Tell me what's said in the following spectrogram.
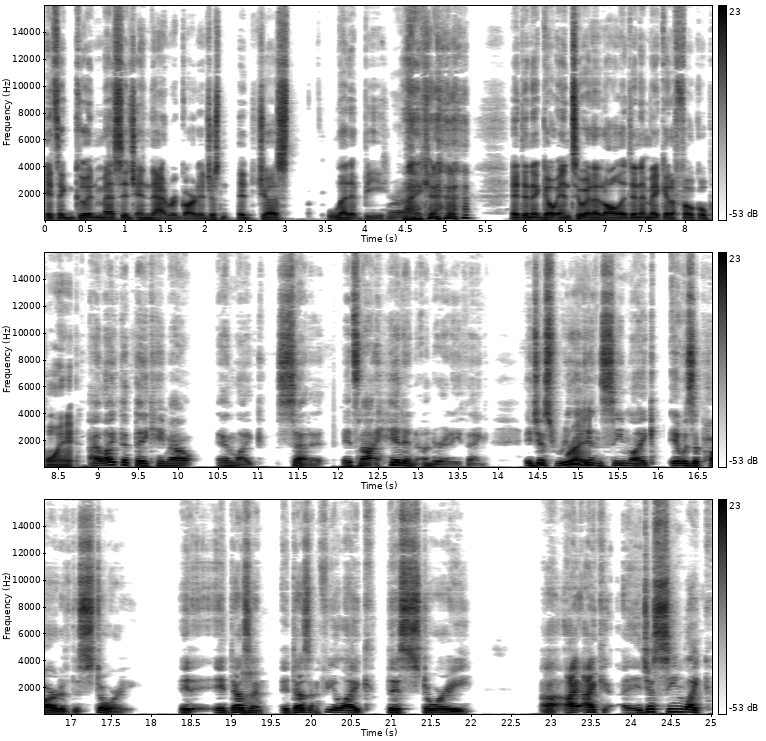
it's a good message in that regard. It just it just let it be. Right. Like it didn't go into it at all. It didn't make it a focal point. I like that they came out and like said it. It's not hidden under anything. It just really Right. didn't seem like it was a part of the story. It it doesn't it doesn't feel like this story. Uh, I I it just seemed like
